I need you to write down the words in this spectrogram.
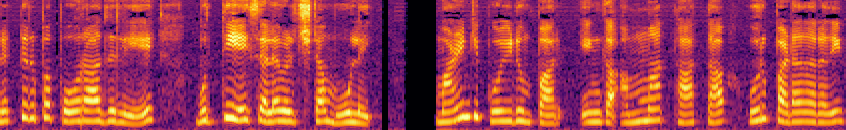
நெட்டிருப்ப போராதுலே புத்தியை செலவழிச்சிட்டா மூளை. மழங்கி போயிடும் பார் எங்க அம்மா தாத்தா உருப்படாததை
